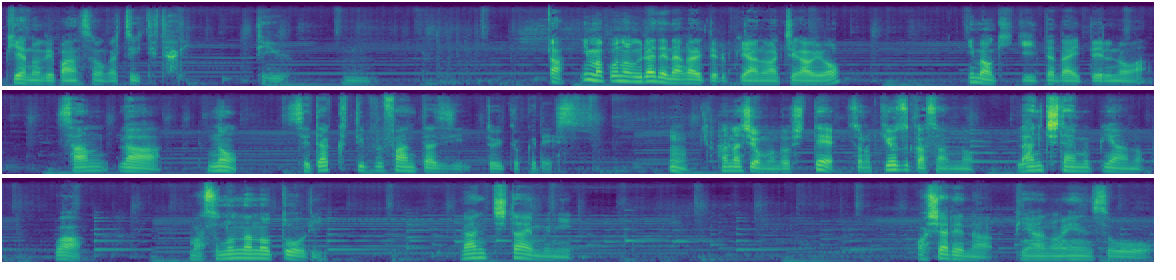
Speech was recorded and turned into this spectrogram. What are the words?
ピアノで伴奏がついてたりっていう、うん、あ今この裏で流れてるピアノは違うよ。今お聴きいただいているのはサンラーのセダクティブファンタジーという曲です。うん。話を戻してその清塚さんのランチタイムピアノはまあその名の通りランチタイムにおしゃれなピアノ演奏を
